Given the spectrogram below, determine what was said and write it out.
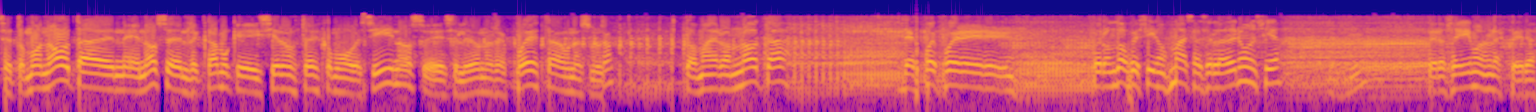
¿Se tomó nota en, en OCE del reclamo que hicieron ustedes como vecinos? Eh, ¿Se le dio una respuesta, una solución? Tomaron nota, después fue- fueron dos vecinos más a hacer la denuncia, pero seguimos en la espera.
